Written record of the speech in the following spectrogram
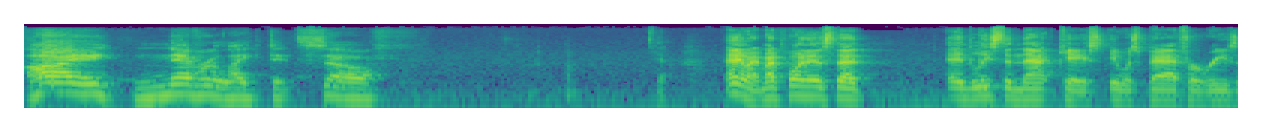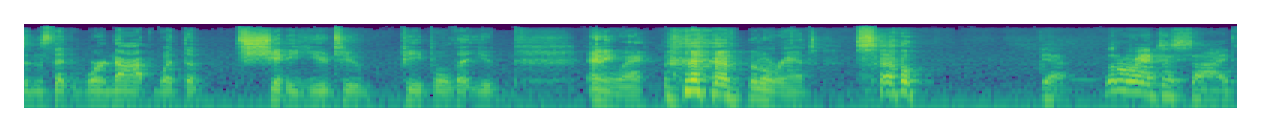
I never liked it, so Yeah. Anyway, my point is that at least in that case, it was bad for reasons that were not what the shitty YouTube people that you anyway, little rant. So Yeah. Little rant aside.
